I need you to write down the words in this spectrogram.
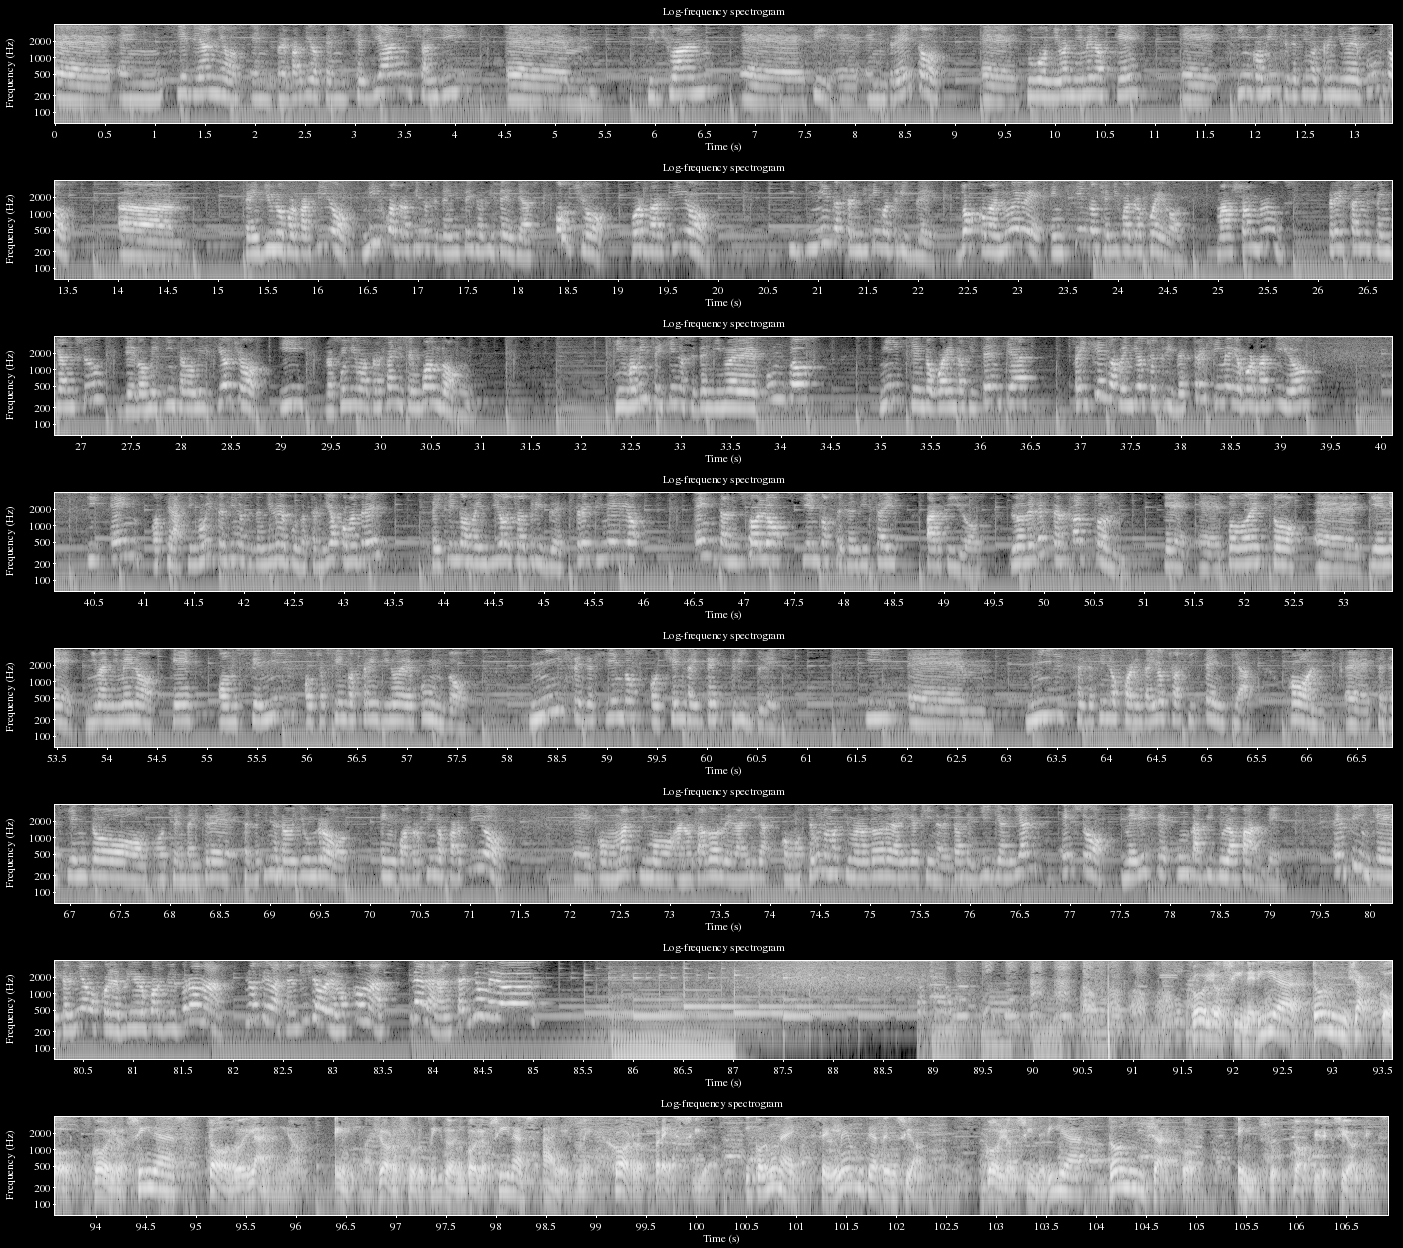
eh, en 7 años en, repartidos en Zhejiang, Shanxi, eh, Sichuan, eh, sí, entre ellos tuvo ni más ni menos que 5.739 puntos, 31 por partido, 1.476 asistencias, 8 por partido y 535 triples, 2,9 en 184 juegos. Marshawn Brooks, 3 años en Jiangsu, de 2015 a 2018, y los últimos 3 años en Guangdong. 5.679 puntos, 1.140 asistencias, 628 triples, 3,5 por partido. Y en, o sea, 5.679 puntos, 32,3, 628 triples, 3,5 en tan solo 176 partidos. Lo de Lester Hudson, que eh, todo esto eh, tiene ni más ni menos que 11.839 puntos, 1.783 triples y 1.748 eh, asistencias con 783, 791 robos en 400 partidos, como máximo anotador de la liga, como segundo máximo anotador de la liga china detrás de Ji Jianlian, eso merece un capítulo aparte. En fin, que terminamos con el primer cuarto del programa. No se vayan, que ya volvemos con más La Naranja en Números. Golosinería Don Jaco. Golosinas todo el año. El mayor surtido en golosinas al mejor precio y con una excelente atención. Golosinería Don Jaco. En sus dos direcciones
